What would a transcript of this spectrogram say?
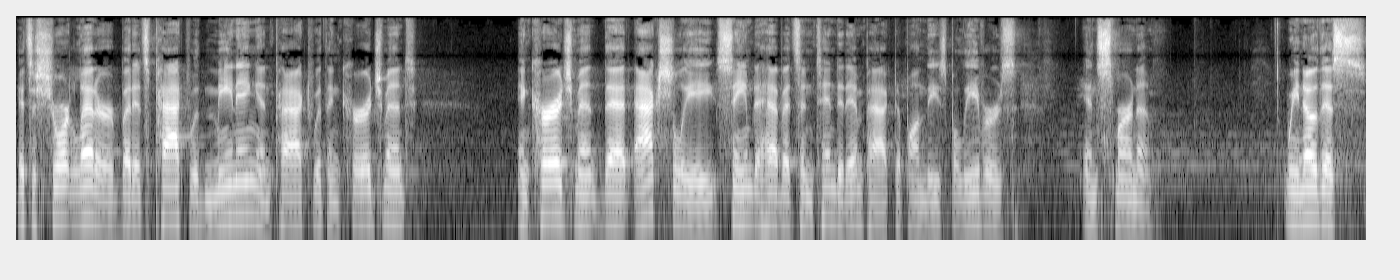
It's a short letter, but it's packed with meaning and packed with encouragement encouragement that actually seemed to have its intended impact upon these believers in Smyrna. We know this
